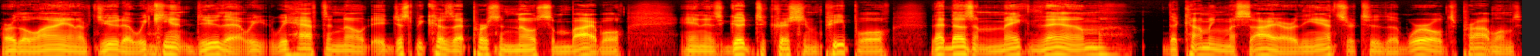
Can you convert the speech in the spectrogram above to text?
or the Lion of Judah. We can't do that. We we have to know it just because that person knows some Bible and is good to Christian people, that doesn't make them the coming Messiah or the answer to the world's problems.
